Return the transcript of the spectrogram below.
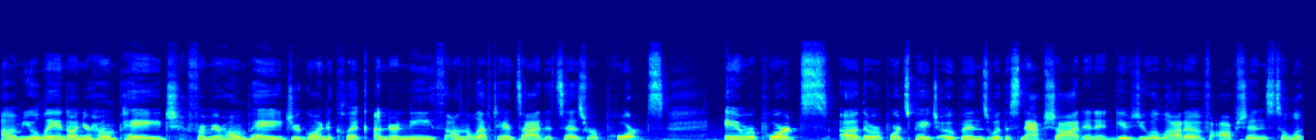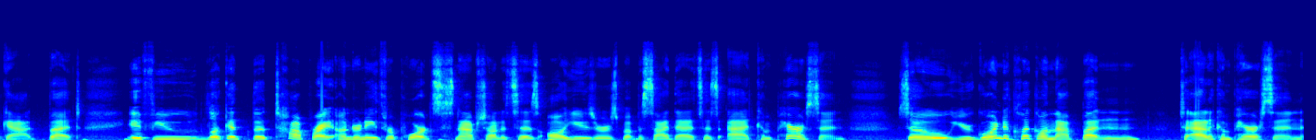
Um, you'll land on your home page. From your home page, you're going to click underneath on the left hand side that says Reports and reports uh, the reports page opens with a snapshot and it gives you a lot of options to look at. But if you look at the top right underneath reports snapshot it says all users but beside that it says add comparison. So you're going to click on that button to add a comparison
